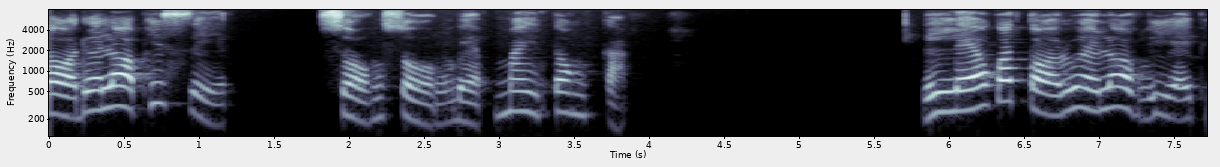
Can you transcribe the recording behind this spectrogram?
ต่อด้วยรอบพิเศษสองสองแบบไม่ต้องกลับ แล้วก็ต่อด้วยรอบ VIP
